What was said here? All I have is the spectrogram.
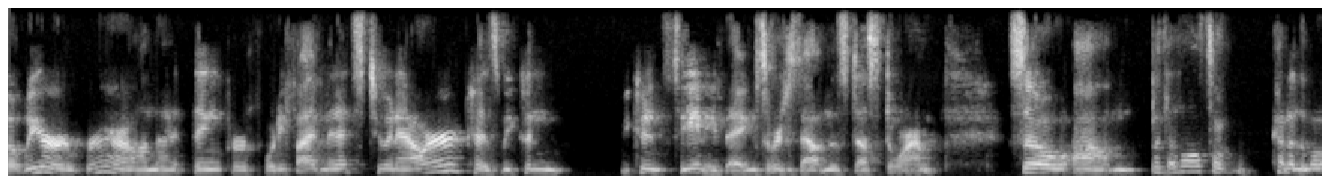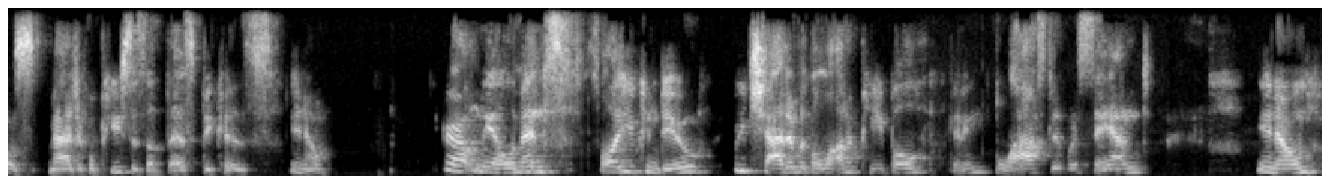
But we were we were on that thing for 45 minutes to an hour because we couldn't we couldn't see anything, so we're just out in this dust storm. So, um, but that's also kind of the most magical pieces of this because you know you're out in the elements. It's all you can do. We chatted with a lot of people, getting blasted with sand. You know,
